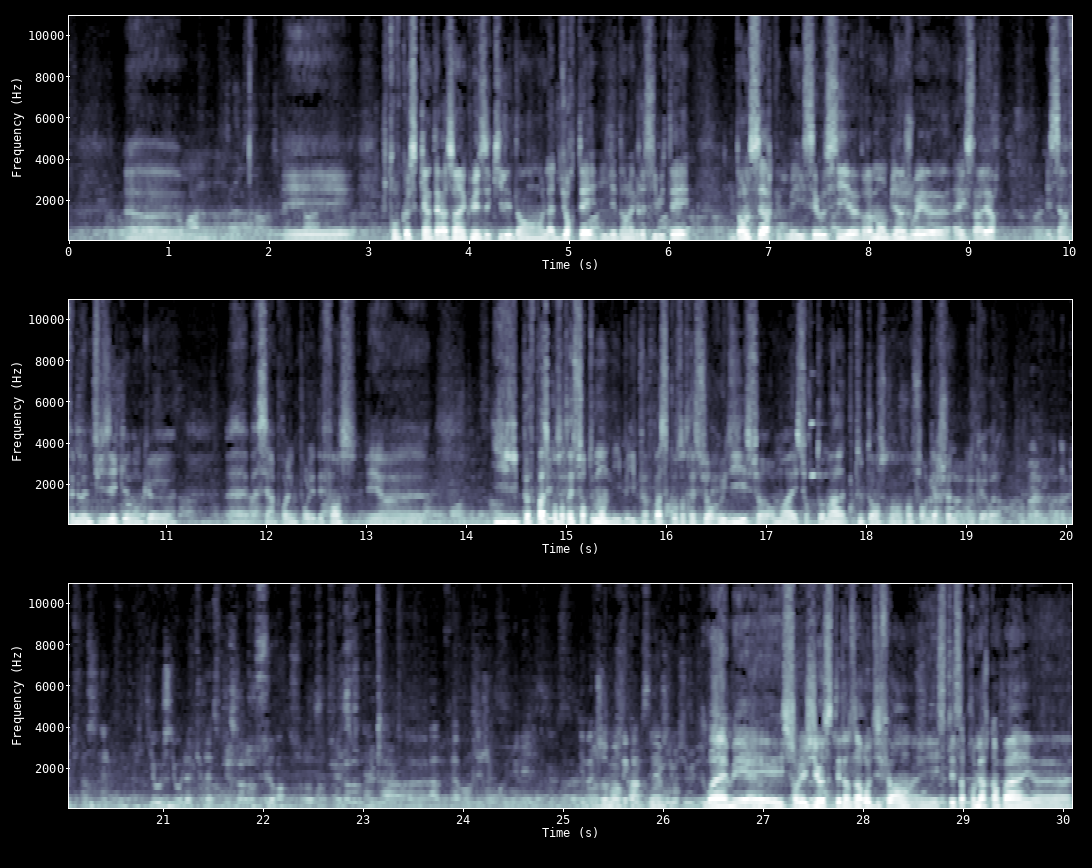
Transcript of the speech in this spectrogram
Et je trouve que ce qui est intéressant avec lui, c'est qu'il est dans la dureté, il est dans l'agressivité, dans le cercle, mais il sait aussi vraiment bien jouer à l'extérieur. Et c'est un phénomène physique, et donc euh, euh, bah, c'est un problème pour les défenses. Et euh, ils peuvent pas se concentrer sur tout le monde. Ils, ils peuvent pas se concentrer sur Rudy, sur moi et sur Thomas, tout en se concentrant sur Gershon. Donc euh, voilà. Il y a eu un début de phase finale compliqué au JO, là tu l'as senti tout serein sur cette phase finale là, après avoir déjà connu les, matchs. Ouais, mais euh, sur les JO, c'était dans un rôle différent. Et C'était sa première campagne. euh,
